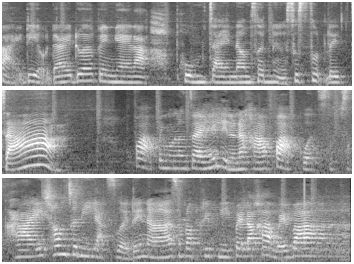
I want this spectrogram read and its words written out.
สายเดี่ยวได้ด้วยเป็นไงล่ะ ภูมิใจนำเสนอสุดๆ เลยจ้าฝากเป็นกำลังใจให้หลินนะคะ ฝากกด subscribe ช่องชนีอยากสวยด้วยนะสำหรับคลิปนี้ไปแล้วค่ะ บ๊ายบาย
